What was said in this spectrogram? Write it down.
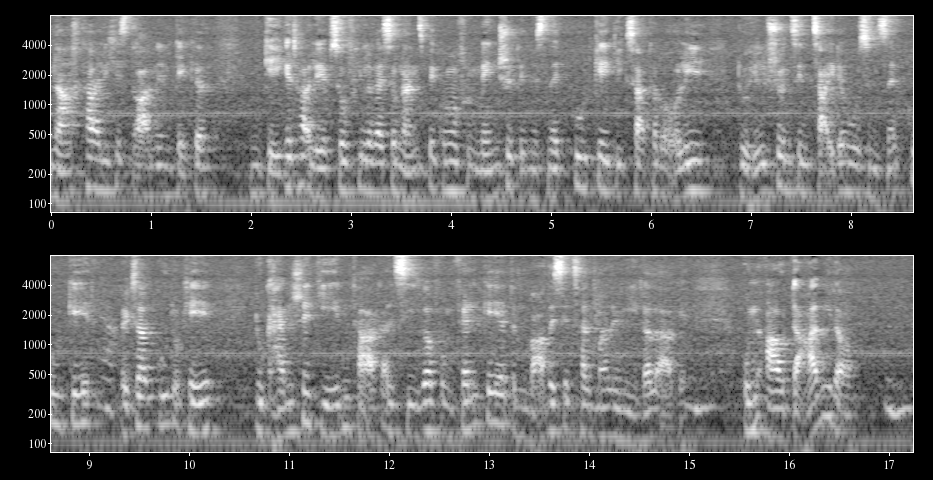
Nachteiliges daran entdecken. Im Gegenteil, ich habe so viel Resonanz bekommen von Menschen, denen es nicht gut geht, die gesagt haben, Olli, du hilfst uns in Zeiten, wo es uns nicht gut geht. Ja. Ich habe gesagt, gut, okay, du kannst nicht jeden Tag als Sieger vom Feld gehen, dann war das jetzt halt mal eine Niederlage. Mhm. Und auch da wieder mhm.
